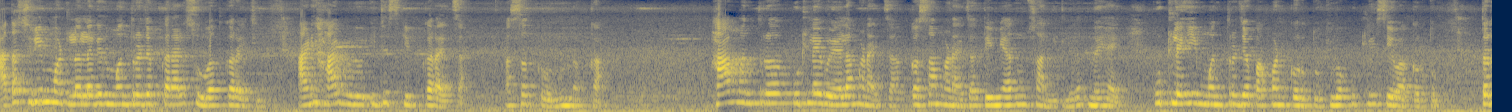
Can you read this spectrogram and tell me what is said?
आता श्री म्हटलं लगेच मंत्र जप करायला सुरुवात करायची. आणि हा व्हिडिओ इथे स्किप करायचा. असं करू नका. हा मंत्र कुठल्या वेळेला म्हणायचा कसा म्हणायचा ते मी अजून सांगितलेलं नाही आहे. कुठलेही मंत्र जप आपण करतो किंवा कुठलीही सेवा करतो तर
